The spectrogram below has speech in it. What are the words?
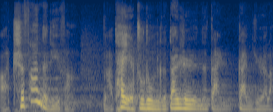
啊，吃饭的地方啊，他也注重这个单身人的感感觉了。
